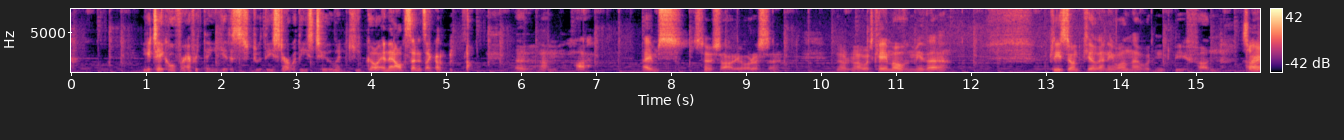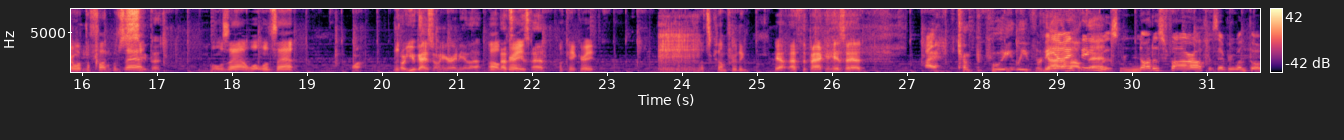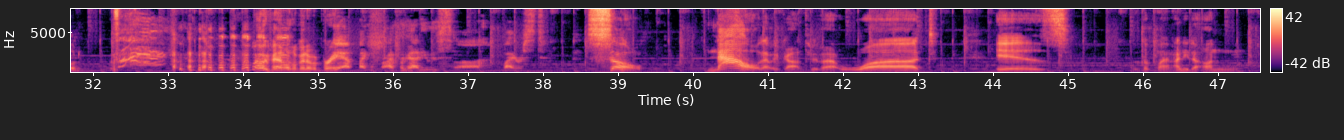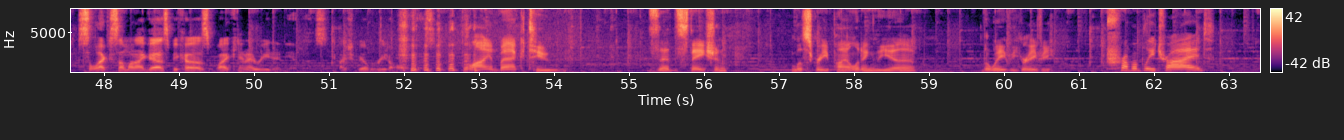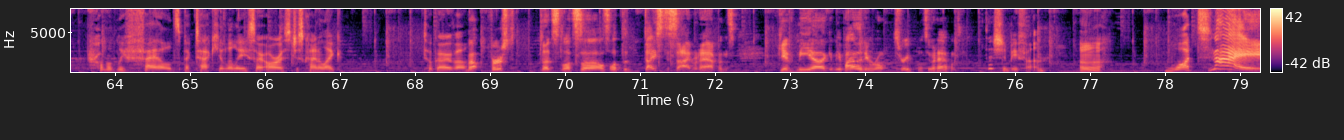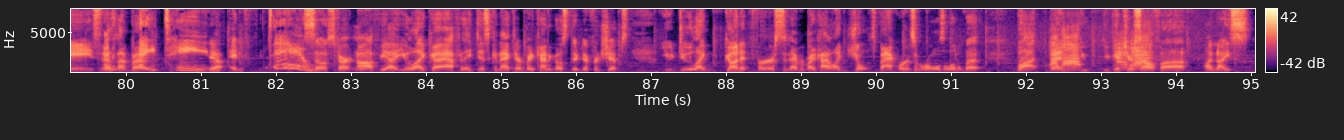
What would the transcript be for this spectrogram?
You can take over everything. You get this with these. Start with these two and keep going. And then all of a sudden it's like, uh, um, uh, I'm so sorry, Oris. I don't know what came over me there. Please don't kill anyone. That wouldn't be fun. Sorry, what the fuck was to see that? What was that? What was that? Oh, you guys don't hear any of that. Oh, that's in his head. Okay, great. That's comforting. Yeah, that's the back of his head. I completely The forgot VI about thing that. was not as far off as everyone thought. Well, we've had a little bit of a break. Yeah, I, I forgot he was uh, virused. So, now that we've gotten through that, what is the plan? I need to unselect someone, I guess, because why can't I read any of this? I should be able to read all of this. Flying back to Zed Station with Scree piloting the uh, the wavy gravy. Probably tried. Probably failed spectacularly. So Oris just kind of like took over. well, first, let's let's uh, let's let the dice decide what happens. Give me uh, give me a piloting roll, Scree. Let's see what happens. This should be fun. Uh, What? Nice. That's An not bad. 18. Yep, and Damn. So starting off, yeah, you like uh, after they disconnect, everybody kind of goes to their different ships. You do like gun it first, and everybody kind of like jolts backwards and rolls a little bit. But then you you get yourself uh, a nice,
